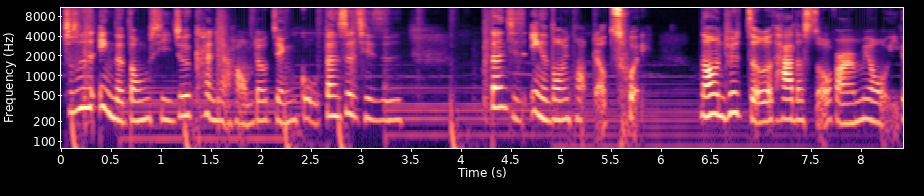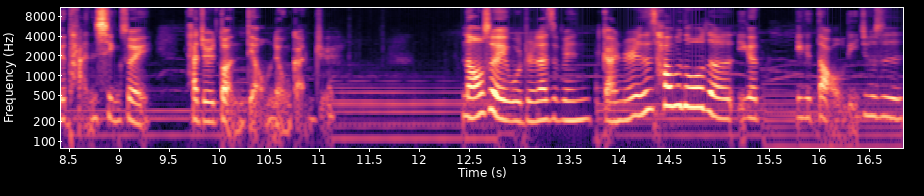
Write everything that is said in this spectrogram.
就是硬的东西，就是看起来好像比较坚固，但是其实。但其实硬的东西通常比较脆，然后你去折它的时候反而没有一个弹性，所以它就会断掉那种感觉。然后所以我觉得在这边感觉也是差不多的一个一个道理，就是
